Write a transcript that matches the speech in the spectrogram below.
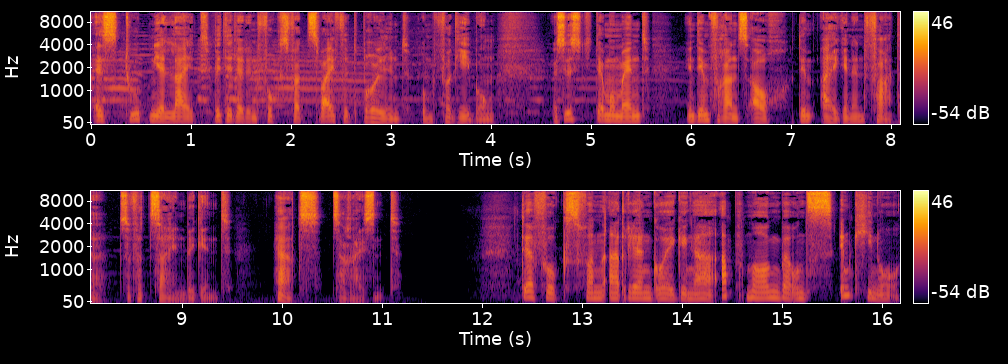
Es tut mir leid, bittet er den Fuchs verzweifelt brüllend um Vergebung. Es ist der Moment, in dem Franz auch dem eigenen Vater zu verzeihen beginnt. Herzzerreißend. Der Fuchs von Adrian Geuginger ab morgen bei uns im Kino.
